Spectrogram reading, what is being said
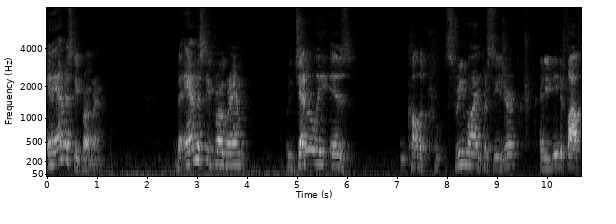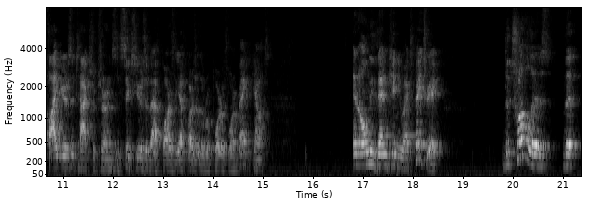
an amnesty program. The amnesty program generally is called a streamlined procedure and you need to file five years of tax returns and six years of FBARs. The FBARs are the report of foreign bank accounts. And only then can you expatriate. The trouble is that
